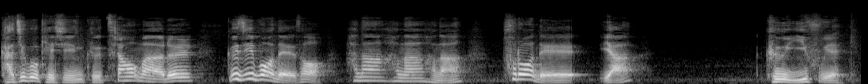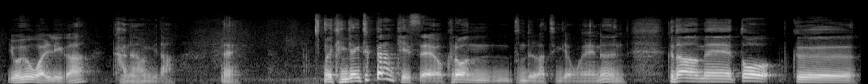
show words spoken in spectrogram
가지고 계신 그 트라우마를 끄집어내서 하나하나 하나 풀어내 야 그 이후에 요요 관리가 가능합니다. 네. 굉장히 특별한 케이스예요. 그런 분들 같은 경우에는. 그 다음에 또 그,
